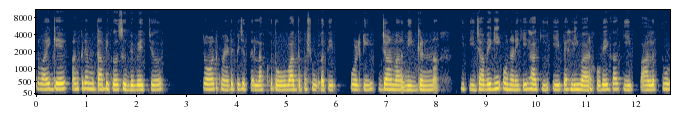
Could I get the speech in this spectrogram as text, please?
ਕਰਵਾਏ ਗਏ ਅੰਕੜਿਆਂ ਮੁਤਾਬਿਕ ਸੂਬੇ ਵਿੱਚ 64.75 ਲੱਖ ਤੋਂ ਵੱਧ ਪਸ਼ੂ ਅਤੇ ਪੋਲਟਰੀ ਜਾਨਵਰਾਂ ਦੀ ਗਣਨਾ ਕੀਤੀ ਜਾਵੇਗੀ। ਉਹਨਾਂ ਨੇ ਕਿਹਾ ਕਿ ਇਹ ਪਹਿਲੀ ਵਾਰ ਹੋਵੇਗਾ ਕਿ ਪਾਲਤੂ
